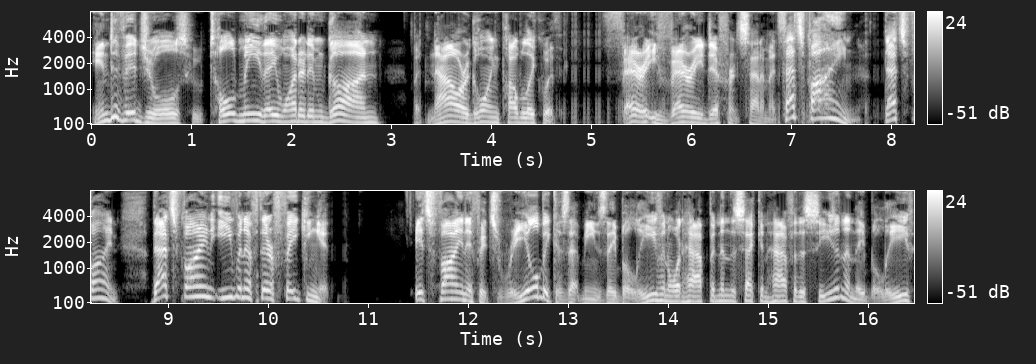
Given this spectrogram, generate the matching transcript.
individuals who told me they wanted him gone, but now are going public with very, very different sentiments. That's fine. That's fine. That's fine even if they're faking it. It's fine if it's real because that means they believe in what happened in the second half of the season and they believe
